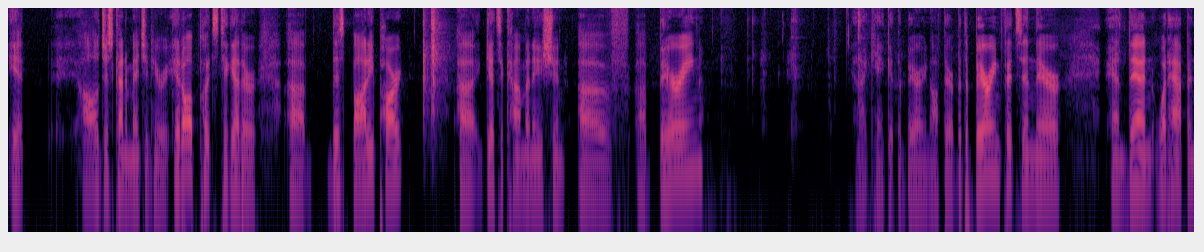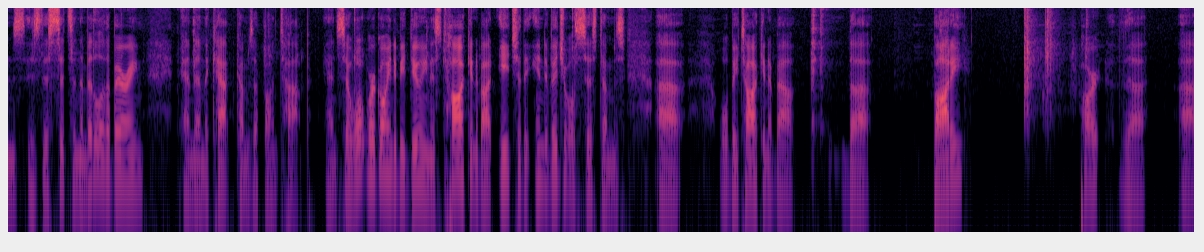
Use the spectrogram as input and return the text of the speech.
it, I'll just kind of mention here, it all puts together uh, this body part uh, gets a combination of a bearing, and I can't get the bearing off there, but the bearing fits in there. And then what happens is this sits in the middle of the bearing, and then the cap comes up on top. And so what we're going to be doing is talking about each of the individual systems. Uh, we'll be talking about the body part, the uh,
